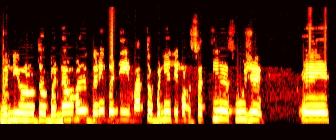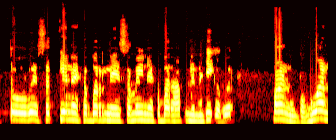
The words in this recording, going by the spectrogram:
બન્યો નહોતો બનાવવામાં ઘણી બધી વાતો બની હતી, પણ સત્ય શું છે એ તો હવે સત્યને ખબર ને સમયને ખબર આપને નથી ખબર. પણ ભગવાન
